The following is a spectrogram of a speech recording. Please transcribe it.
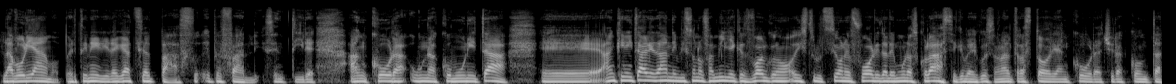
Lavoriamo per tenere i ragazzi al passo e per farli sentire ancora una comunità. Eh, anche in Italia da anni vi sono famiglie che svolgono istruzione fuori dalle mura scolastiche, beh questa è un'altra storia ancora, ci racconta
